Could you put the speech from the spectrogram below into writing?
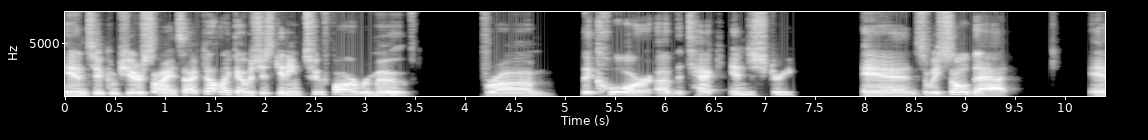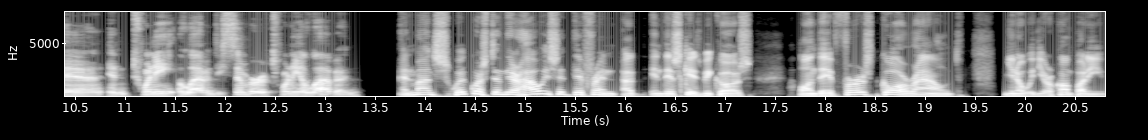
into computer science. I felt like I was just getting too far removed from the core of the tech industry. And so we sold that in, in 2011, December of 2011. And Mance, quick question there. How is it different at, in this case? Because on the first go around, you know, with your company,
